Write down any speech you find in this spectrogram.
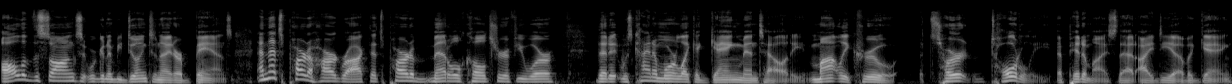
all of the songs that we're going to be doing tonight are bands, and that's part of hard rock. That's part of metal culture, if you were. That it was kind of more like a gang mentality. Motley Crue tur totally epitomized that idea of a gang.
